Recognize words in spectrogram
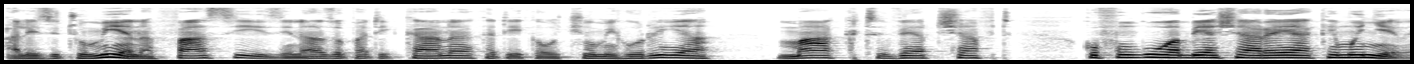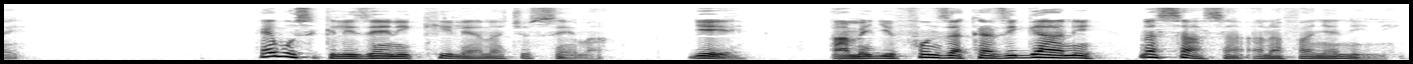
alizitumia nafasi zinazopatikana katika uchumi huria marktwirtschaft kufungua biashara yake mwenyewe hebu sikilizeni kile anachosema je amejifunza kazi gani na sasa anafanya nini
